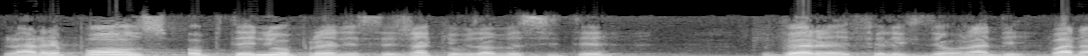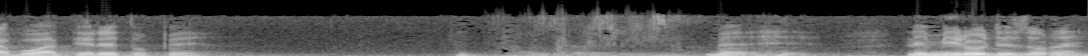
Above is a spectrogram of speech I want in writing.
La réponse obtenue auprès de ces gens que vous avez cités, vers Félix on a dit va d'abord atterrir ton père. Mais les miroirs des oreilles.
